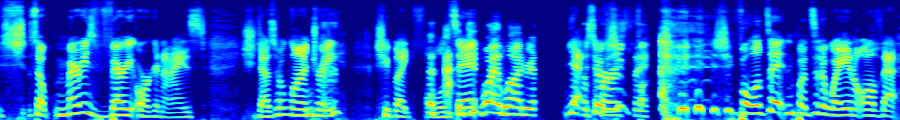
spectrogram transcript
Sh- So Mary's very organized. She does her laundry. She like folds I it. do my laundry. Yeah, the so she, first thing. fo- she folds it and puts it away and all of that.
